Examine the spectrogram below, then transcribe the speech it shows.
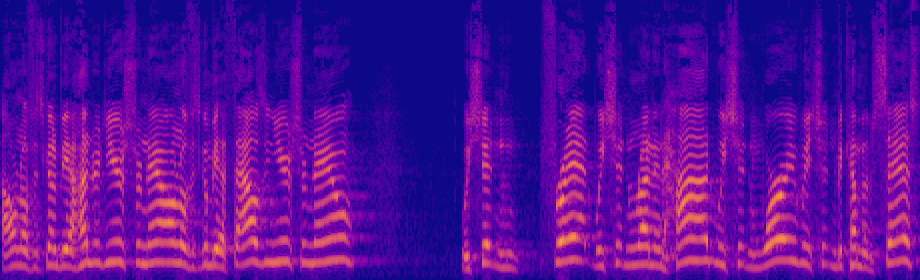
I don't know if it's going to be 100 years from now. I don't know if it's going to be 1,000 years from now. We shouldn't fret. We shouldn't run and hide. We shouldn't worry. We shouldn't become obsessed.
